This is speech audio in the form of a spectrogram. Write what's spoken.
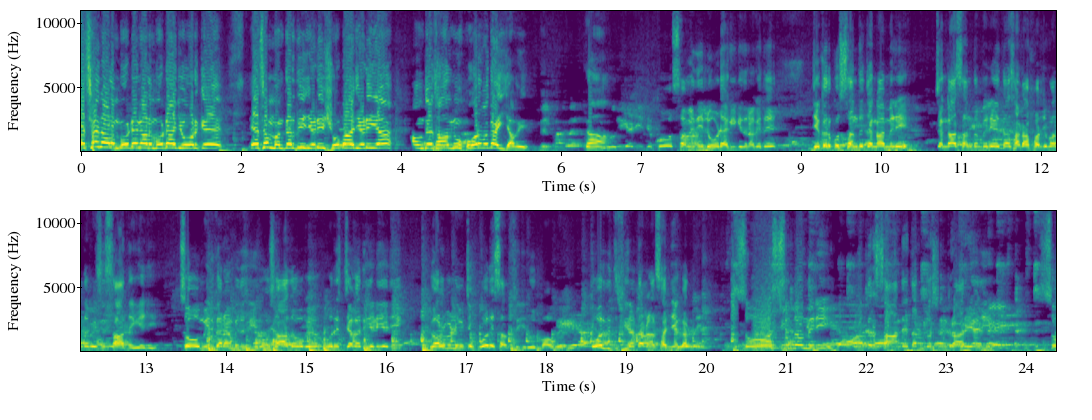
ਇਸੇ ਨਾਲ ਮੋਢੇ ਨਾਲ ਮੋਢਾ ਜੋੜ ਕੇ ਇਸ ਮੰਦਿਰ ਦੀ ਜਿਹੜੀ ਸ਼ੋਭਾ ਜਿਹੜੀ ਆ ਆਉਂਦੇ ਸਾਲ ਨੂੰ ਹੋਰ ਵਧਾਈ ਜਾਵੇ। ਹਾਂ ਜ਼ਰੂਰੀ ਹੈ ਜੀ ਦੇਖੋ ਸਮੇਂ ਦੀ ਲੋੜ ਹੈਗੀ ਕਿਤੇ ਨਾ ਕਿਤੇ। ਜੇਕਰ ਕੋਈ ਸੰਤ ਚੰਗਾ ਮਿਲੇ ਚੰਗਾ ਸੰਤ ਮਿਲੇ ਤਾਂ ਸਾਡਾ ਫਰਜ਼ ਬਣਦਾ ਵੀ ਅਸੀਂ ਸਾਥ ਦਈਏ ਜੀ। ਸੋ ਉਮੀਦ ਕਰਾਂ ਵੀ ਤੁਸੀਂ ਜ਼ਰੂਰ ਸਾਥ ਦਿਓਗੇ ਔਰ ਇਸ ਜਗ੍ਹਾ ਦੀ ਜਿਹੜੀ ਹੈ ਜੀ ਡਿਵੈਲਪਮੈਂਟ ਵਿੱਚ ਹੋਰ ਹਿੱਸਾ ਤੁਸੀਂ ਜ਼ਰੂਰ ਪਾਓਗੇ। ਹੋਰ ਵੀ ਤਸਵੀਰਾਂ ਤੁਹਾਡੇ ਨਾਲ ਸਾਂਝੀਆਂ ਕਰਦੇ ਸੋ ਸਿੱਧੋ ਮੇਰੀ ਪਵਿੱਤਰ ਸਥਾਨ ਦੇ ਤੁਹਾਨੂੰ ਦਰਸ਼ਨ ਕਰਾ ਰਹੇ ਹਾਂ ਜੀ। ਸੋ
